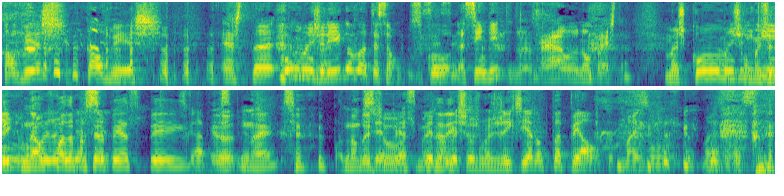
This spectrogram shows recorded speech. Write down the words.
Talvez, talvez, esta, com um manjerico, atenção, se com- assim dito, não presta, mas com um Com manjeriquinho, manjerico não pode aparecer a PSP, se calhar parece- não é? Sim, pode não aparecer deixou a os PSP, não manjericos. deixou os manjericos e eram de papel, quanto mais um, quanto mais um assim.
